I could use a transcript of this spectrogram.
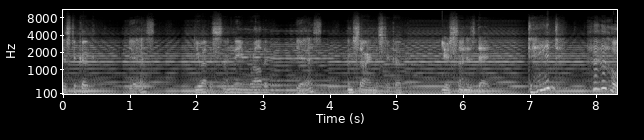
Mr. Kirk, Yes? you have a son named Robert? Yes? I'm sorry, Mr. Kirk. Your son is dead. Dead? How?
